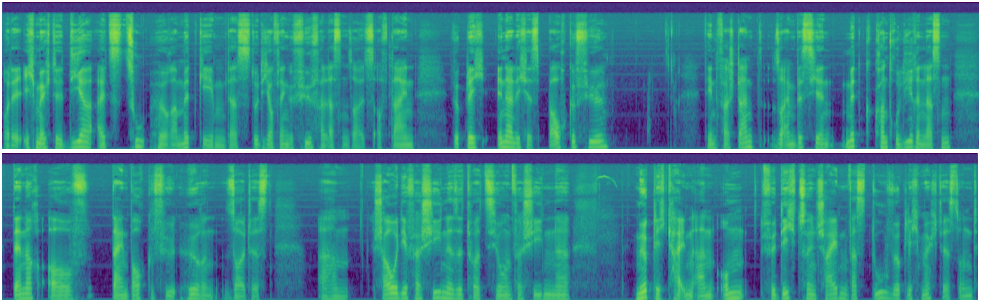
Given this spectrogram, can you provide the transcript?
oder ich möchte dir als Zuhörer mitgeben, dass du dich auf dein Gefühl verlassen sollst, auf dein wirklich innerliches Bauchgefühl, den Verstand so ein bisschen mit kontrollieren lassen, dennoch auf dein Bauchgefühl hören solltest. Ähm, schaue dir verschiedene Situationen, verschiedene Möglichkeiten an, um für dich zu entscheiden, was du wirklich möchtest. Und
